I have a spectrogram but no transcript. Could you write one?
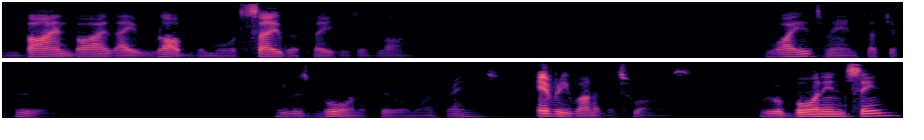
And by and by they rob the more sober pleasures of life. Why is man such a fool? He was born a fool, my friends. Every one of us was. We were born in sin.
